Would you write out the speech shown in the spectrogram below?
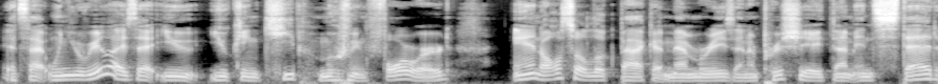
It's that when you realize that you you can keep moving forward and also look back at memories and appreciate them instead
